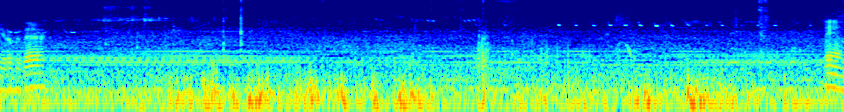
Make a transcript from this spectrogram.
hit over there. Damn.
